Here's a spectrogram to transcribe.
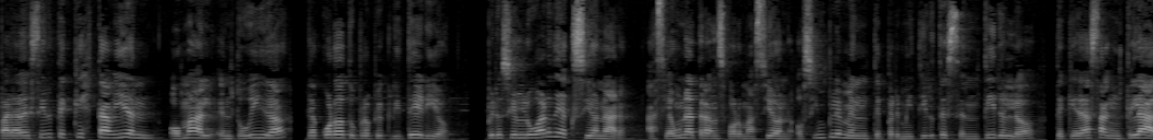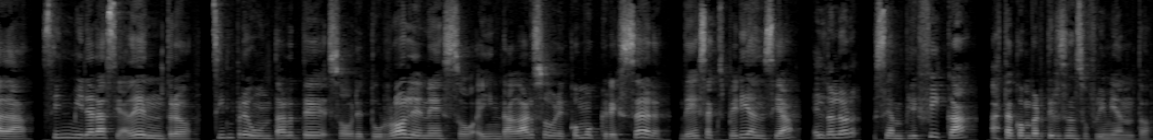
para decirte qué está bien o mal en tu vida de acuerdo a tu propio criterio. Pero si en lugar de accionar hacia una transformación o simplemente permitirte sentirlo, te quedas anclada sin mirar hacia adentro, sin preguntarte sobre tu rol en eso e indagar sobre cómo crecer de esa experiencia, el dolor se amplifica hasta convertirse en sufrimiento.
